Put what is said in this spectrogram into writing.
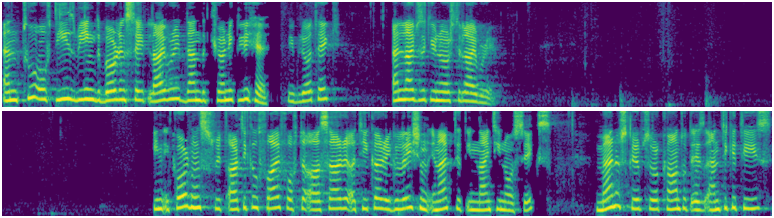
and two of these being the Berlin State Library, then the Königliche Bibliothek, and Leipzig University Library. In accordance with Article 5 of the Asar Atika regulation enacted in 1906, manuscripts were counted as antiquities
